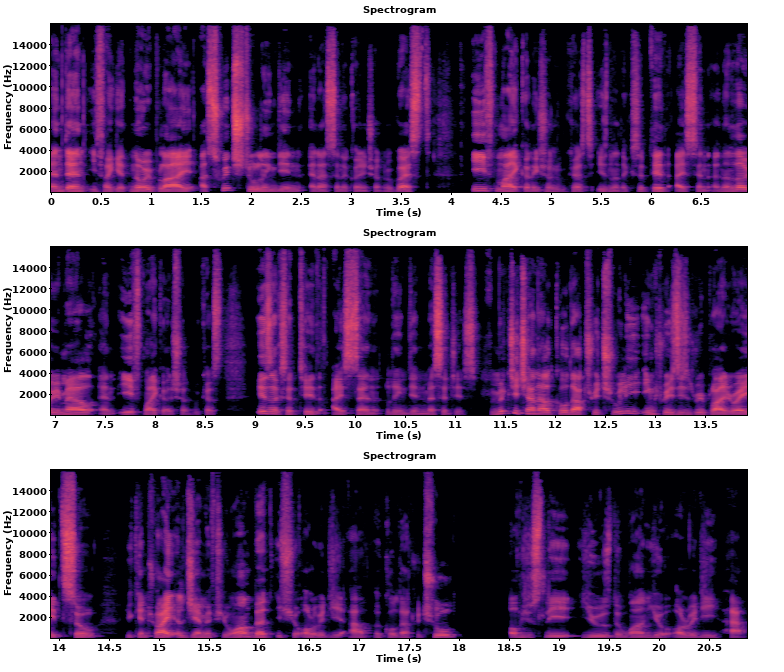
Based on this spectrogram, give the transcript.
And then if I get no reply, I switch to LinkedIn and I send a connection request. If my connection request is not accepted, I send another email. And if my connection request is accepted, I send LinkedIn messages. Multi-channel cold outreach really increases reply rate. So you can try LGM if you want, but if you already have a cold outreach tool, obviously use the one you already have.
